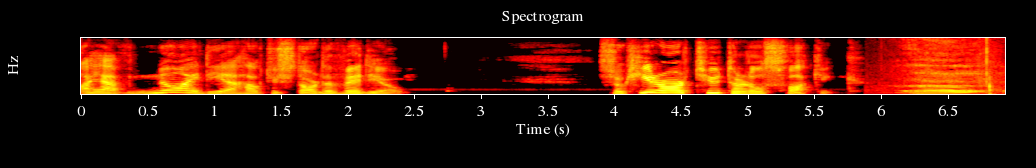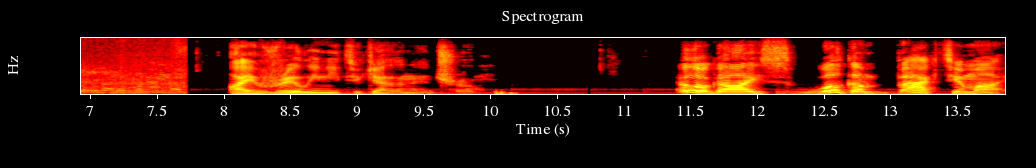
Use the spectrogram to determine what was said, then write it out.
I have no idea how to start a video. So here are two turtles fucking. I really need to get an intro. Hello guys, welcome back to my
